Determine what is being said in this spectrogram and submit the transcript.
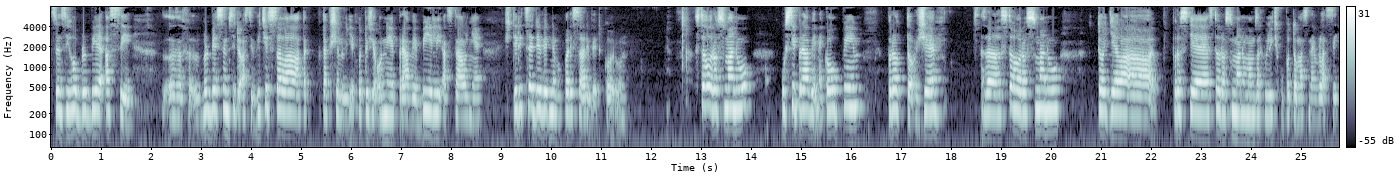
Jsem si ho blbě asi, blbě jsem si to asi vyčesala a tak, tak šel vidět, protože on je právě bílý a stál mě 49 nebo 59 korun. Z toho Rosmanu už si právě nekoupím, protože z toho Rosmanu to dělá Prostě z toho Rossmanu mám za chviličku potom masné vlasy.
